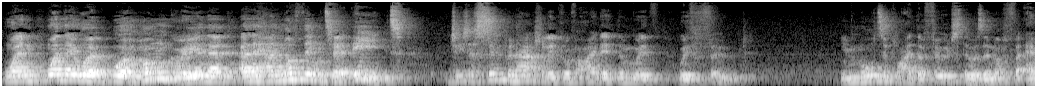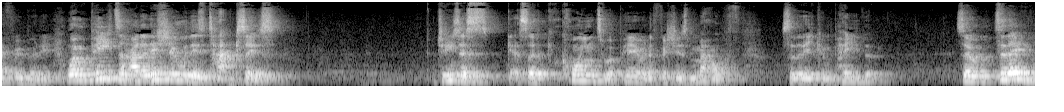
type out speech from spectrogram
When, when they were, were hungry and they, and they had nothing to eat, Jesus supernaturally provided them with, with food. He multiplied the food so there was enough for everybody. When Peter had an issue with his taxes, Jesus gets a coin to appear in a fish's mouth so that he can pay them. So, so they've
